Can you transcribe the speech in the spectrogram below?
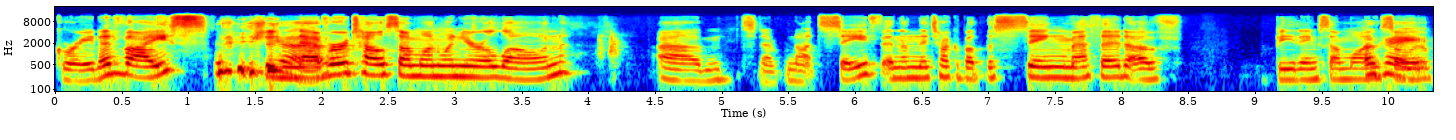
Great advice You should Yeah. never tell someone when you're alone. Um, it's never not safe. And then they talk about the sing method of beating someone. So Okay. we're-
